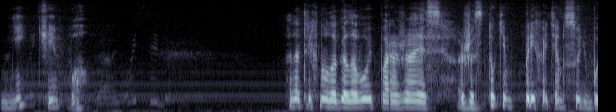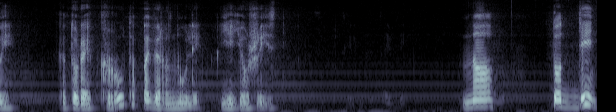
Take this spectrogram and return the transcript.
Ничего. Она тряхнула головой, поражаясь жестоким прихотям судьбы, которые круто повернули ее жизнь. Но тот день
